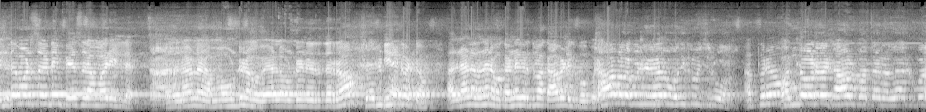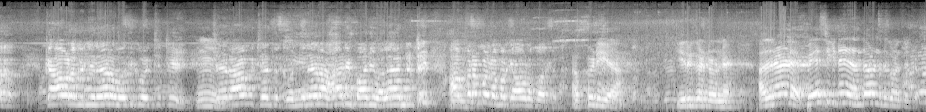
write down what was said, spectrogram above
எந்த மனுஷகிட்டையும் பேசுற மாதிரி இல்ல. அதனால நம்ம உண்டு நம்ம வேலை உண்டு இருந்துடுறோம். இருக்கட்டும். அதனால வந்து நம்ம கண்ணு கருத்துமா காவலுக்கு போக போறோம். காவலை கொஞ்ச நேரம் ஒதுக்கி வச்சிருவோம். அப்புறம்? வந்த உடனே காவல் பார்த்தா நல்லா இருக்குமா? காவலை கொஞ்ச நேரம் ஒதுக்கி வச்சுட்டு சேராம சேர்ந்து கொஞ்ச நேரம் ஆடி பாடி விளையாண்டுட்டு அப்புறமா நம்ம காவலை பார்க்கலாம். அப்படியா? இருக்கட்டும்ண்ணே அதனால பேசிக்கிட்டே நந்தவனத்துக்கு வந்துட்டோம்.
